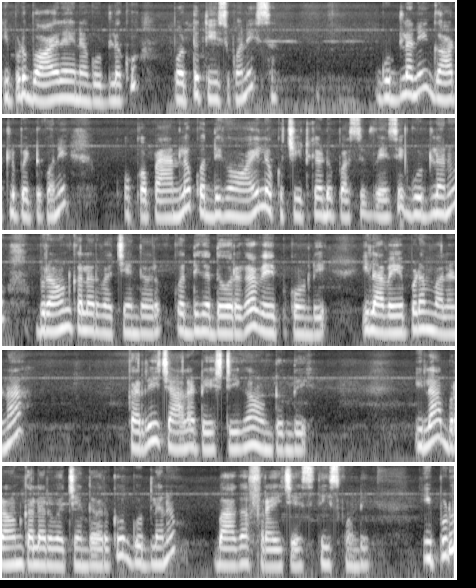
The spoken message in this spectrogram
ఇప్పుడు బాయిల్ అయిన గుడ్లకు పొట్టు తీసుకొని గుడ్లని ఘాట్లు పెట్టుకొని ఒక ప్యాన్లో కొద్దిగా ఆయిల్ ఒక చిటికెడు పసుపు వేసి గుడ్లను బ్రౌన్ కలర్ వచ్చేంత వరకు కొద్దిగా దూరగా వేపుకోండి. ఇలా వేపడం వలన కర్రీ చాలా టేస్టీగా ఉంటుంది. ఇలా బ్రౌన్ కలర్ వచ్చేంత వరకు గుడ్లను బాగా ఫ్రై చేసి తీసుకోండి. ఇప్పుడు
